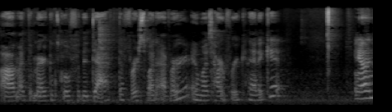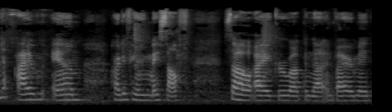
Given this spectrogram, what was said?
um, at the American School for the Deaf, the first one ever in West Hartford, Connecticut. And I am hard of hearing myself, so I grew up in that environment.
